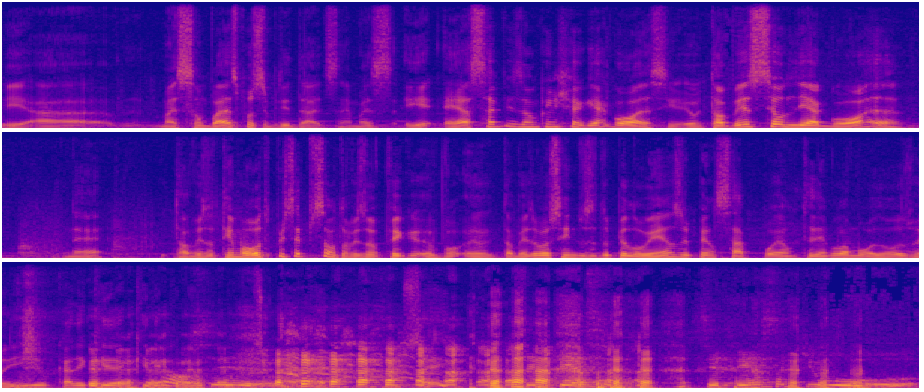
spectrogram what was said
E, a- mas são várias possibilidades, né? Mas e- é essa a visão que eu enxerguei agora, assim. Eu, talvez se eu ler agora, né? Talvez eu tenha uma outra percepção. Talvez eu, pegue- eu vou, eu- talvez eu vou ser induzido pelo Enzo e pensar, pô, é um triângulo amoroso aí e o cara queria. queria Não, você, não sei. você pensa, você pensa que o,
